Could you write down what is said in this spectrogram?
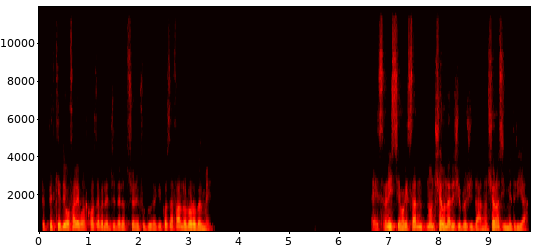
Per, perché devo fare qualcosa per le generazioni future? Che cosa fanno loro per me? È stranissimo che non c'è una reciprocità, non c'è una simmetria,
